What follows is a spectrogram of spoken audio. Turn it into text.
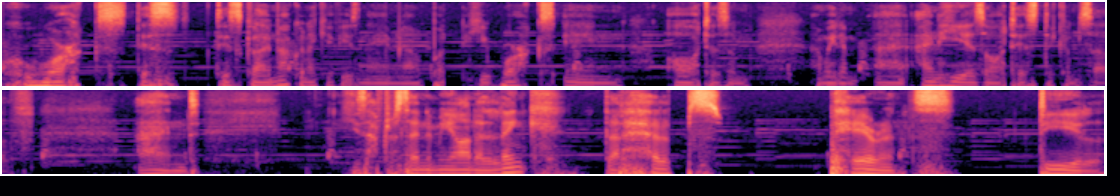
who works this this guy. I'm not going to give his name now, but he works in autism, and we uh, and he is autistic himself, and he's after sending me on a link that helps parents deal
